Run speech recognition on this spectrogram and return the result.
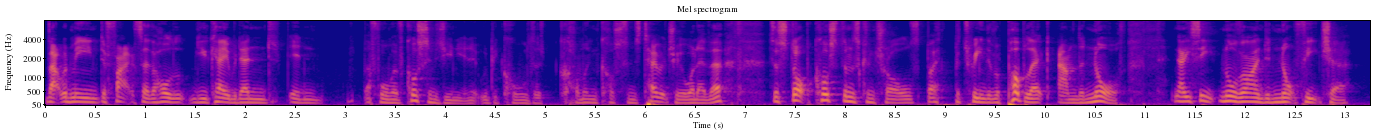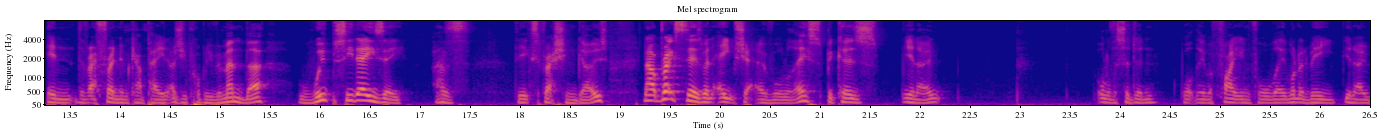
that would mean de facto the whole UK would end in a form of customs union. It would be called a common customs territory or whatever to stop customs controls between the Republic and the North. Now, you see, Northern Ireland did not feature in the referendum campaign, as you probably remember. Whoopsie daisy, as the expression goes. Now, Brexiteers went apeshit over all of this because, you know, all of a sudden, what they were fighting for, they wanted to be, you know,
